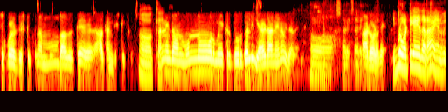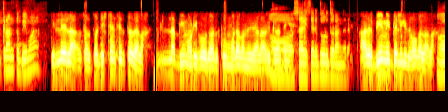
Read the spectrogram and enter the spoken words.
ಚಿಕ್ಕಮಗಳೂರು ಡಿಸ್ಟಿಕ್ ನಮ್ಮ ಮುಂಭಾಗಕ್ಕೆ ಹಾಸನ ಡಿಸ್ಟಿಕ್ ಓಕೆ ಒಂದ್ ಒಂದು ಮುನ್ನೂರು ಮೀಟರ್ ದೂರದಲ್ಲಿ ಎರಡು ಆನೆನೂ ಇದಾವೆ. ಓ ಸರಿ ಸರಿ. ಕಾಡೊಳಗೆ. ಇಬ್ರು ಒಟ್ಟಿಗೆ ಇದಾರ ಏನ್ ವಿಕ್ರಾಂತ್ ಭೀಮಾ? ಇಲ್ಲ ಇಲ್ಲ ಸ್ವಲ್ಪ ಡಿಸ್ಟೆನ್ಸ್ ಇರ್ತದಲ್ಲ. ಇಲ್ಲ ಭೀಮ್ ಹೊಡಿಬಹುದು ಅದಕ್ಕೂ ಮದ ಬಂದಿದೆ ಅಲ್ಲ ವಿಕ್ರಾಂತಿಗೆ ಸರಿ ಸರಿ ದೂರ ದೂರ ಹಂಗಾರೆ. ಆದ್ರೆ ಭೀಮ್ ಇದ್ದಲ್ಲಿ ಇದು ಹೋಗಲ್ಲ ಓ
